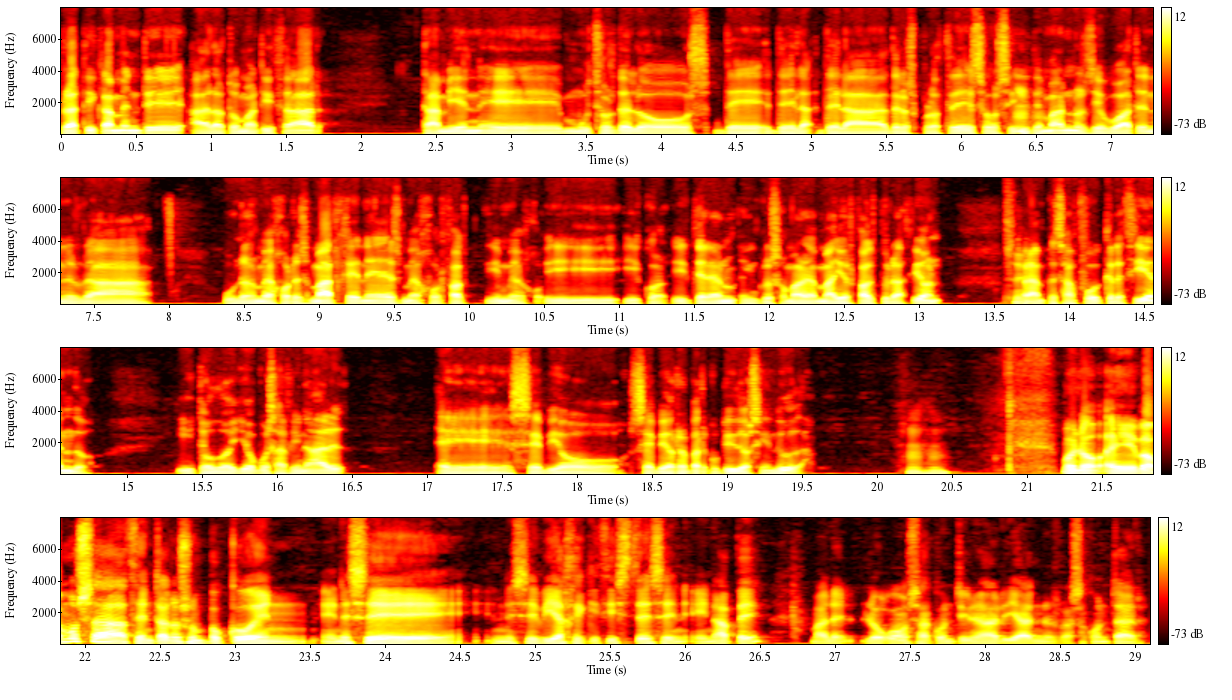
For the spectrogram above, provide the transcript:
Prácticamente al automatizar también eh, muchos de los de, de, los procesos y demás nos llevó a tener una, unos mejores márgenes, mejor y, y, tener incluso mayor facturación. La empresa fue creciendo y todo ello, pues al final eh, se vio se vio repercutido sin duda. Bueno, eh, vamos a centrarnos un poco en, en, ese, en ese viaje que hiciste en, en, APE, ¿vale? Luego vamos a continuar ya, nos vas a contar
